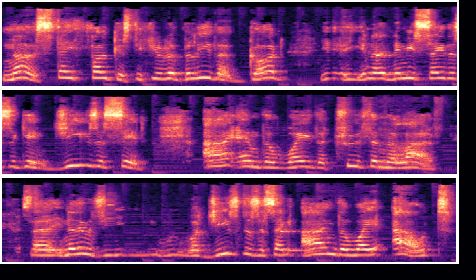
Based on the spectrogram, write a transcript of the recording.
No, stay focused. If you're a believer, God, you, you know, let me say this again. Jesus said, I am the way, the truth, and the life. So, in other words, what Jesus is saying, I'm the way out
